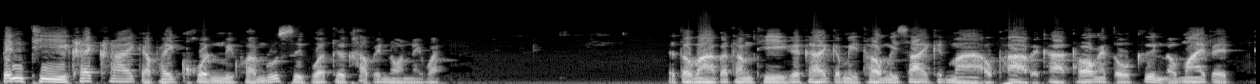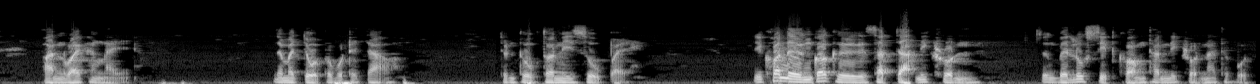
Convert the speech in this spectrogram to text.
เป็นทีคล้าย ๆ กับให้คนมีความรู้สึกว่าเธอเข้าไปนอนในวัด แต่ต่อมาก็ทำทีคล้ายๆกับมีท้องมีไส้ขึ้นมา เอาผ้าไปคาดท้องให้โตขึ้น เอาไม้ไปพันไว้ข้างในจะมาโจทย์พระพุทธเจ้า จนถูกตอนนี้สูบไป อีกข้อหนึ่งก็คือสัจจนิครนซึ่งเป็นลูกศิษย์ของท่านนิครนนาถบุตร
